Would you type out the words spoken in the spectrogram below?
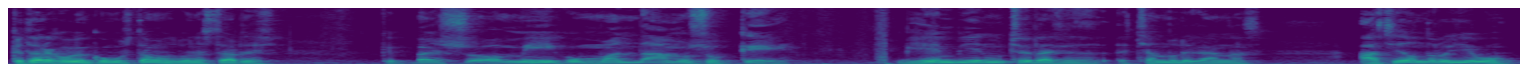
¿Qué tal, joven? ¿Cómo estamos? Buenas tardes. ¿Qué pasó, mi? ¿Cómo andamos o qué? Bien, bien, muchas gracias. Echándole ganas. ¿Hacia dónde lo llevo?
